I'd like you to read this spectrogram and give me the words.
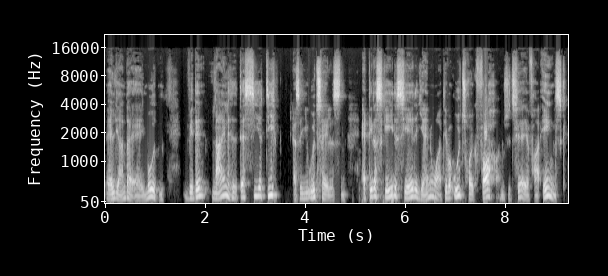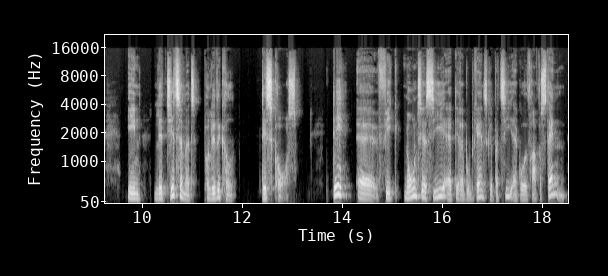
alle de andre er imod den. Ved den lejlighed, der siger de, altså i udtalelsen, at det, der skete 6. januar, det var udtryk for, og nu citerer jeg fra engelsk, en legitimate political discourse. Det øh, fik nogen til at sige, at det republikanske parti er gået fra forstanden,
